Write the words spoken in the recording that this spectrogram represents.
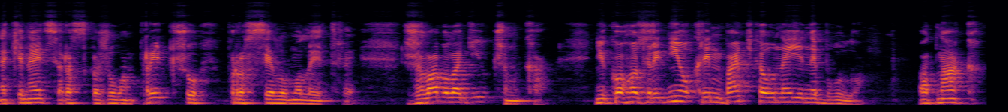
На кінець розкажу вам притчу про силу молитви. Жила була дівчинка, нікого з рідні, окрім батька, у неї не було. Однак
